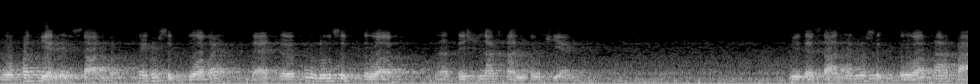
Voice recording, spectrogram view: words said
หลวงพ่อเทียนถึงสอนบอกให้รู้สึกตัวไว้แต่เธอผู้รู้สึกตัวนะติชนัทันก็เขียน มีแต่สอนให้รู้สึกตัวพระป่า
